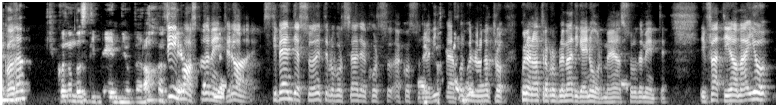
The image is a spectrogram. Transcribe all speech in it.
Cosa? Con uno stipendio però. Sì, no, assolutamente, no, stipendi assolutamente proporzionati al, corso- al costo della Ecco. vita, poi quello è un altro- quella è un'altra problematica enorme, eh, assolutamente. Infatti, no, ma io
